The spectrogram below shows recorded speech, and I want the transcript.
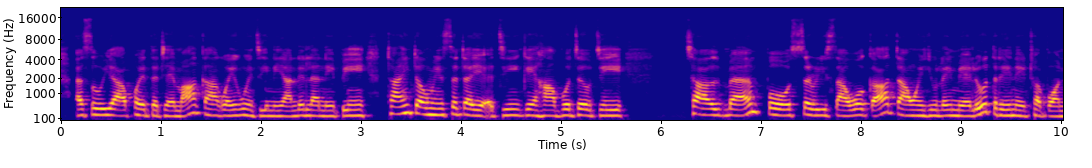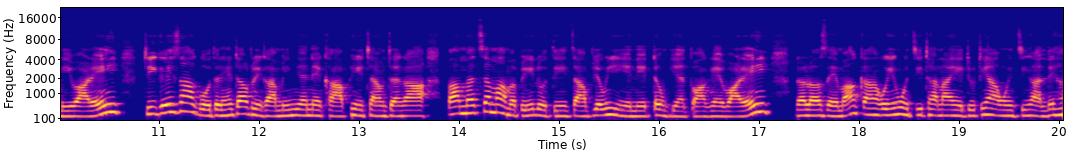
။အစိုးရဖွဲ့သစ်ထဲမှာကာကွယ်ဝင်ကြီးနေရာလက်လက်နေပြီးထိုင်းတုံဝင်စစ်တပ်ရဲ့အကြီးအကဲဟောင်းဗိုလ်ချုပ်ကြီး ချာလ်မန်ပိုစရီဆာဝတ်ကတာဝန်ယူလိမ့်မယ်လို့သတင်းတွေထွက်ပေါ်နေပါတယ်။ဒီကိစ္စကိုသတင်းတောက်တွေကမေးမြန်းတဲ့အခါဖေချောင်တန်ကဘာမှချက်မှမပေးလို့တင်ကြောင်ပြုံးရင်ရင်နဲ့တုံ့ပြန်သွားခဲ့ပါတယ်။လောလောဆယ်မှာကာကွယ်ဝင်ကြီးဌာနရဲ့ဒုတိယဝန်ကြီးကလက်ဟ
